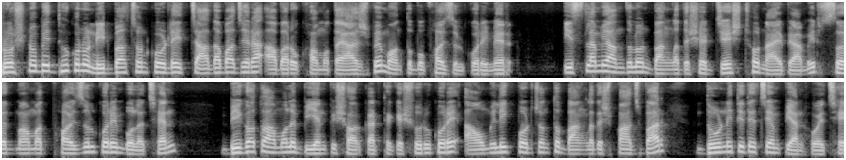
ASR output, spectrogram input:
প্রশ্নবিদ্ধ কোনো নির্বাচন করলে চাঁদাবাজেরা আবারও ক্ষমতায় আসবে মন্তব্য ফয়জুল করিমের। ইসলামী আন্দোলন বাংলাদেশের জ্যেষ্ঠ নায়েবে আমির সৈয়দ মোহাম্মদ ফয়জুল করিম বলেছেন, বিগত আমলে বিএনপি সরকার থেকে শুরু করে আওয়ামী লীগ পর্যন্ত বাংলাদেশ পাঁচবার দুর্নীতিতে চ্যাম্পিয়ন হয়েছে।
